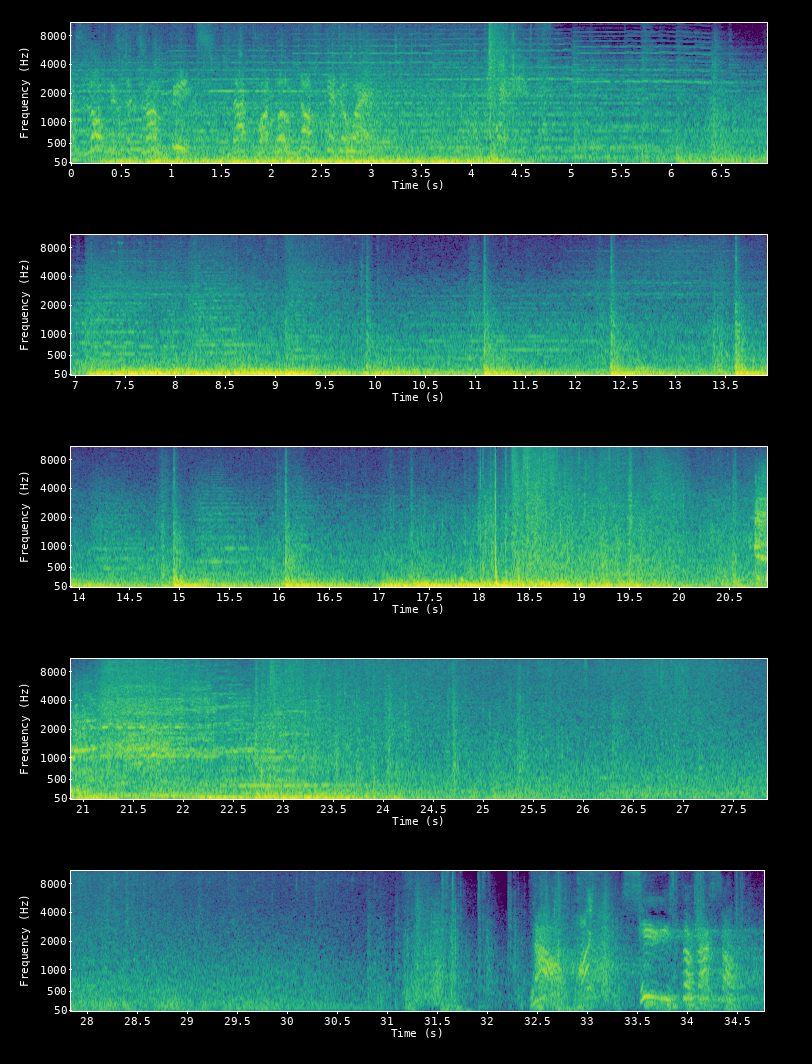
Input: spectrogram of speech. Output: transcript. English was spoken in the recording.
As long as the drum beats, that one will not get away! 的杀手。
